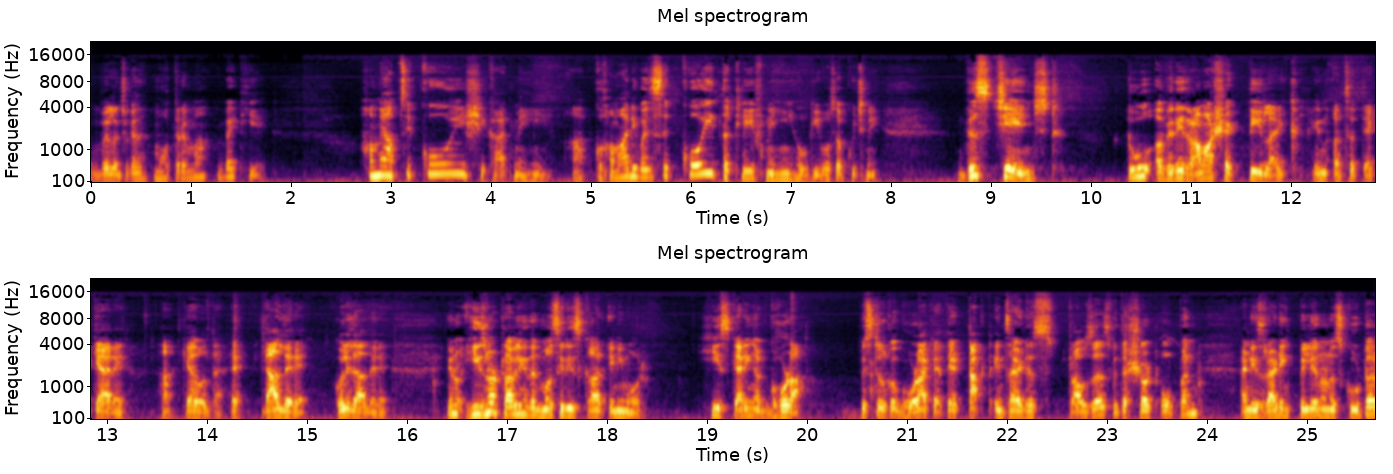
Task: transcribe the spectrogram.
villain जो कहते मोहतरमा बैठिए। हमें आपसे कोई शिकायत नहीं। आपको हमारी वजह से कोई तकलीफ़ नहीं होगी। वो सब कुछ नहीं। This changed to a very Rama Shetty like in असत्य क्या रे? हाँ क्या बोलता है? डाल दे रहे गोली डाल दे रहे। You know he is not travelling in the Mercedes car anymore he's carrying a ghoda. Pistol ko ghoda kehte tucked inside his trousers with the shirt open and he's riding pillion on a scooter.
